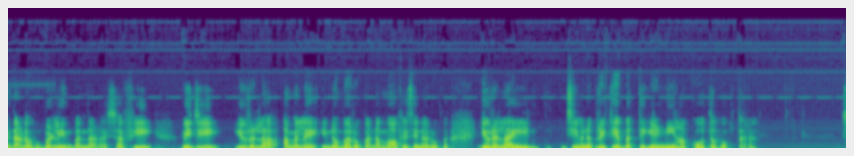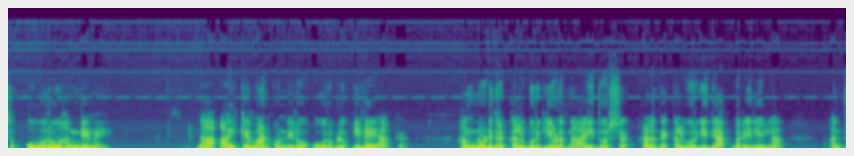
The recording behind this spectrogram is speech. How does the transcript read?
ಇದ್ದಾಳ, ಹುಬ್ಬಳ್ಳಿಯಿಂದ ಬಂದಾಳ, ಶಫಿ, ವಿಜಿ ಇವರೆಲ್ಲ ಆಮೇಲೆ ಇನ್ನೊಬ್ಬ ರೂಪ, ನಮ್ಮ ಆಫೀಸಿನ ರೂಪ, ಇವರೆಲ್ಲ ಈ ಜೀವನ ಪ್ರೀತಿಯ ಬತ್ತಿಗೆ ಎಣ್ಣೆ ಹಾಕೋತ ಹೋಗ್ತಾರೆ. ಸೊ ಊರು ಹಾಗೇನೆ. ನಾ ಆಯ್ಕೆ ಮಾಡ್ಕೊಂಡಿರೋ ಊರುಗಳು ಇವೆ ಯಾಕೆ? ಹಂಗೆ ನೋಡಿದ್ರೆ ಕಲಬುರಗಿಯೊಳಗೆ ನಾ ಐದು ವರ್ಷ ಕಳೆದೆ. ಕಲಬುರ್ಗಿದು ಯಾಕೆ ಬರೀಲಿಲ್ಲ ಅಂತ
